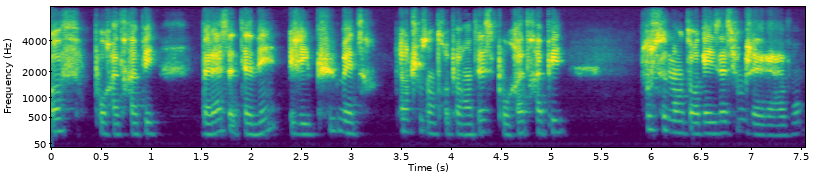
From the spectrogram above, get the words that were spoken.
off pour rattraper. Bah là, cette année, j'ai pu mettre plein de choses entre parenthèses pour rattraper tout ce manque d'organisation que j'avais avant.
